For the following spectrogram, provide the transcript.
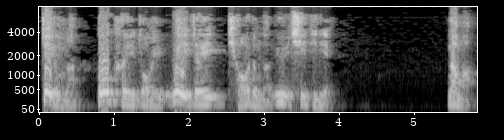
这种呢。都可以作为位置 A 调整的预期底点。那么，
